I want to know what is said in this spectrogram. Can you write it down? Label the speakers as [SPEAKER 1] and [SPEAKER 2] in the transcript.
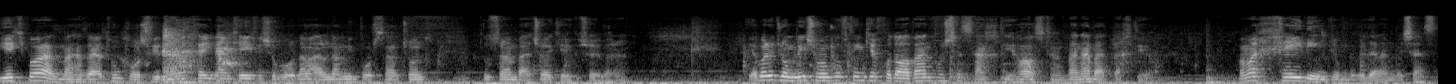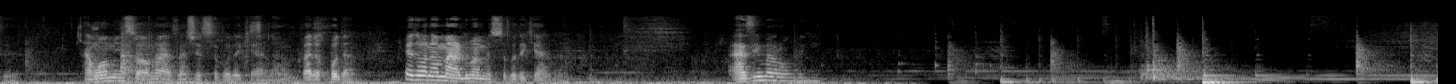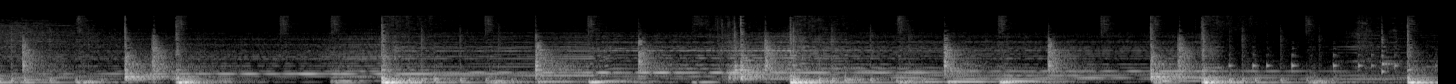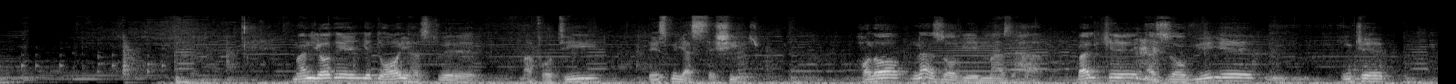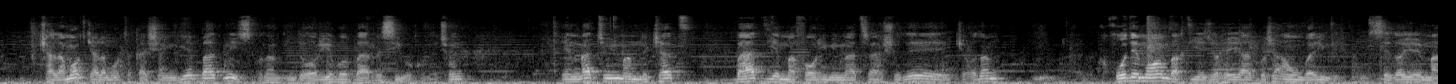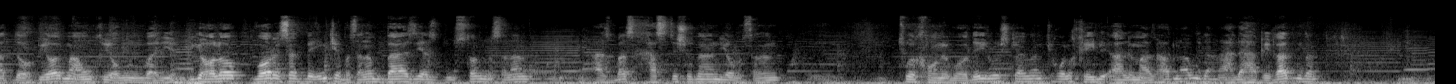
[SPEAKER 1] یک بار از محضرتون پرسیدم. خیلی هم کیفشو بردم الانم می‌پرسم چون دوست دارم بچه ها کیفشو ببرن. یه بار جمله شما گفتین که خداوند پشت سختی هاست و نه بدبختی ها. و من خیلی این جمله به دلم نشسته. تمام این سالها ازش استفاده کردم. برای خودم. احتمالا مردمم استفاده کردم. از این برام بگید.
[SPEAKER 2] یاد یه دعایی هست توی مفاتی به اسم یستشیر. حالا نه از زاویه مذهب بلکه از زاویه اینکه کلمات کلمات قشنگیه بد نیست آدم این دعا رو بررسی بکنه. چون اینقدر تو این مملکت بعد یه مفاهیمی مطرح شده که آدم خود ما هم وقتی یه جا هیئت باشه اونوری میره صدای مداح بیاد من اون خیابون اونوریه. دیگه حالا وارثت به این که مثلا بعضی از دوستان مثلا از بس خسته شدن یا مثلا تو خانواده ای رشد کردن که حالا خیلی اهل مذهب نبودن اهل حقیقت بودن.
